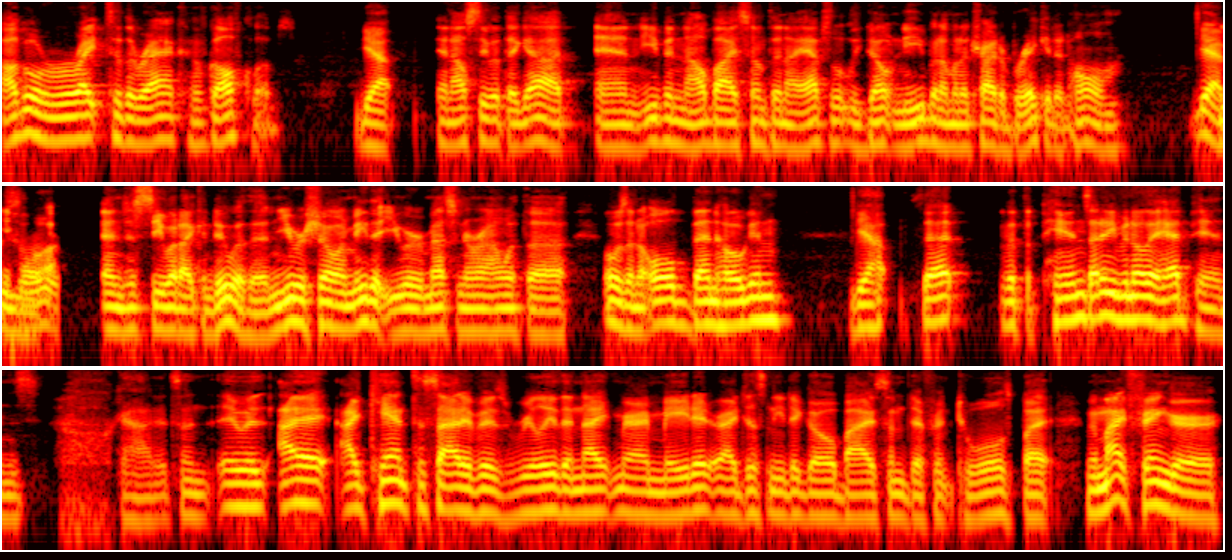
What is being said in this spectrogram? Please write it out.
I'll go right to the rack of golf clubs. Yeah. And I'll see what they got. And even I'll buy something I absolutely don't need, but I'm going to try to break it at home. Yeah, absolutely. Know, and just see what I can do with it. And you were showing me that you were messing around with a what was it, an old Ben Hogan yeah set with the pins. I didn't even know they had pins. Oh god, it's an it was I I can't decide if it was really the nightmare I made it or I just need to go buy some different tools. But I mean my finger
